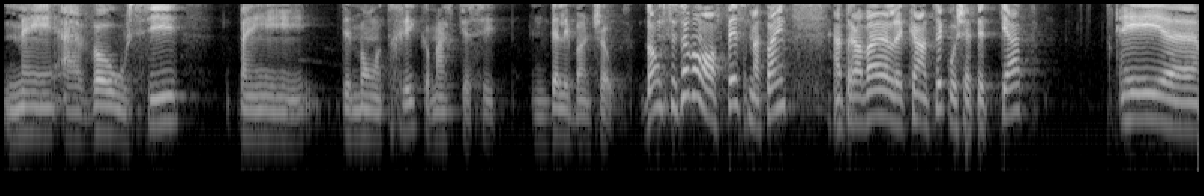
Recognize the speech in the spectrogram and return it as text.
mais elle va aussi ben, démontrer comment est-ce que c'est une belle et bonne chose. Donc, c'est ça qu'on va faire ce matin à travers le Cantique au chapitre 4. Et euh,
